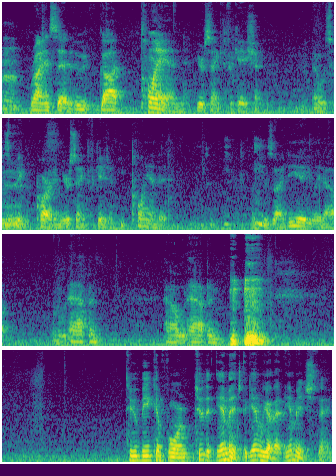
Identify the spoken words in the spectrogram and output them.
Mm. Ryan said, "Who God planned your sanctification." That was his big part in your sanctification. He planned it. With his idea, he laid out when it would happen, how it would happen. to be conformed to the image. Again, we got that image thing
